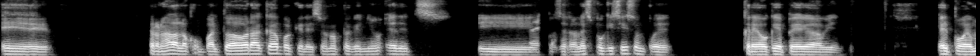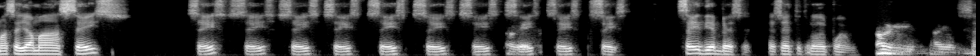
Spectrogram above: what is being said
Eh, pero nada, lo comparto ahora acá porque le hice unos pequeños edits y para cerrar el Spooky Season, pues creo que pega bien. El poema se llama 6, 6, 6, 6, 6, 6, 6, 6, Ok. 6, 6, 6. 6, 10 veces. Ese es el título del poema. Sí.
